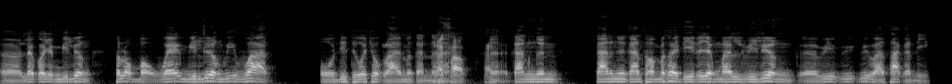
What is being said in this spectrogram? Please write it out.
เอ่อแล้วก็ยังมีเรื่องทะเลาะเบาะแวงมีเรื่องวิวาทโอ้นี่ถือว่าโชคร้ายเหมือนกันนะนะครับเอ่อการเงินการเงินการทองไม่ค่อยดีแล้วยังมามีเรื่องเอ่อวิวิวิวาทะกันอีก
